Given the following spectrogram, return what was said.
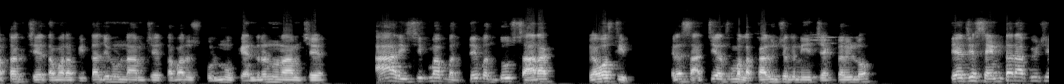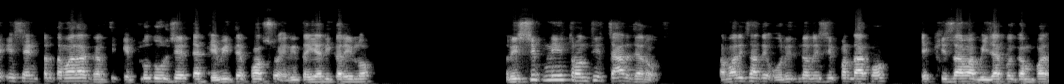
અટક છે, તમારા પિતાજીનું નામ છે, તમારું સ્કૂલનું કેન્દ્રનું નામ છે. આ રિસિપ્ટમાં બધે બધું સારા વ્યવસ્થિત, એટલે સાચી અર્થમાં લખાયું છે કે નહીં એ ચેક કરી લો. ત્યાં જે સેન્ટર આપ્યું છે, એ સેન્ટર તમારા ઘરથી કેટલું દૂર છે, ત્યાં કેવી રીતે પહોંચશો એની તૈયારી કરી લો. રિસિપ્ટની ત્રણથી ચાર ઝેરોક્સ તમારી સાથે ઓરિજિનલ રિસિપ્ટ પણ રાખો. એક ખિસ્સામાં બીજા કોઈ કંપાસ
